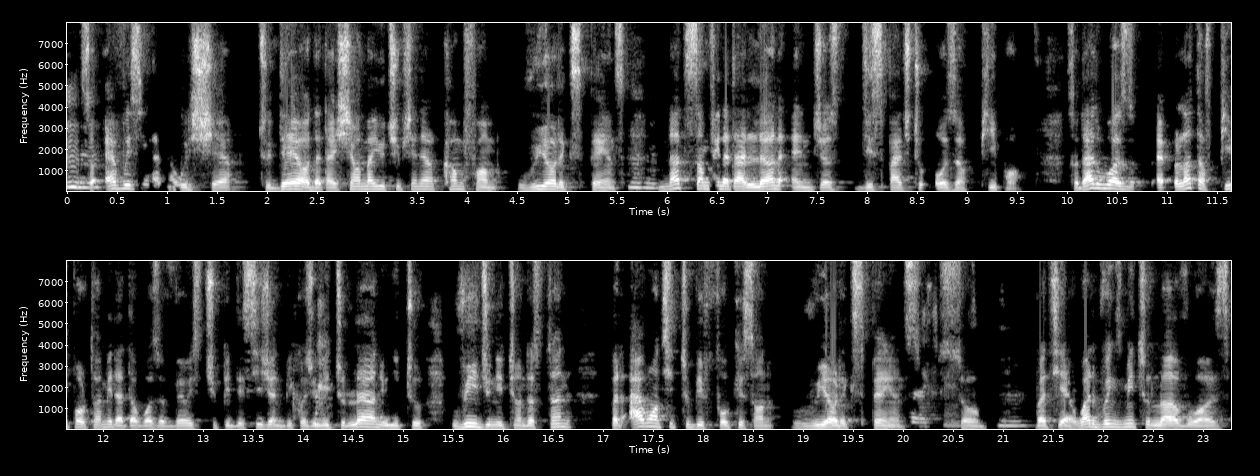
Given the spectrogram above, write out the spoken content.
Mm-hmm. So everything that I will share today or that I share on my YouTube channel come from real experience, mm-hmm. not something that I learn and just dispatch to other people. So that was a lot of people told me that that was a very stupid decision because you need to learn, you need to read, you need to understand. But I wanted to be focused on real experience. Real experience. So, mm-hmm. but yeah, what brings me to love was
